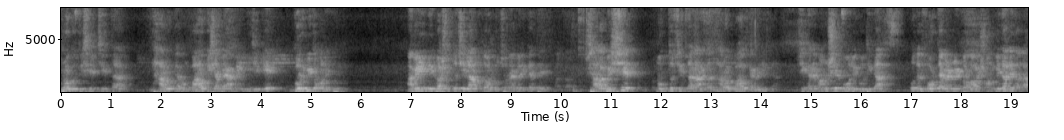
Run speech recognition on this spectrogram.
প্রগতিশীল চিন্তা, ধারক এবং বাহক হিসাবে আমি নিজেকে গর্বিত মনে করি। আমি নির্বাসিত ছিলাম দশ বছর আমেরিকাতে। সারা বিশ্বের মুক্ত চিন্তার আর একটা ধারক বাহক আমেরিকা সেখানে মানুষের মৌলিক অধিকার, ওদের ফোর্থ অ্যামেন্ডমেন্ট বলা হয়, সংবিধানে তারা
